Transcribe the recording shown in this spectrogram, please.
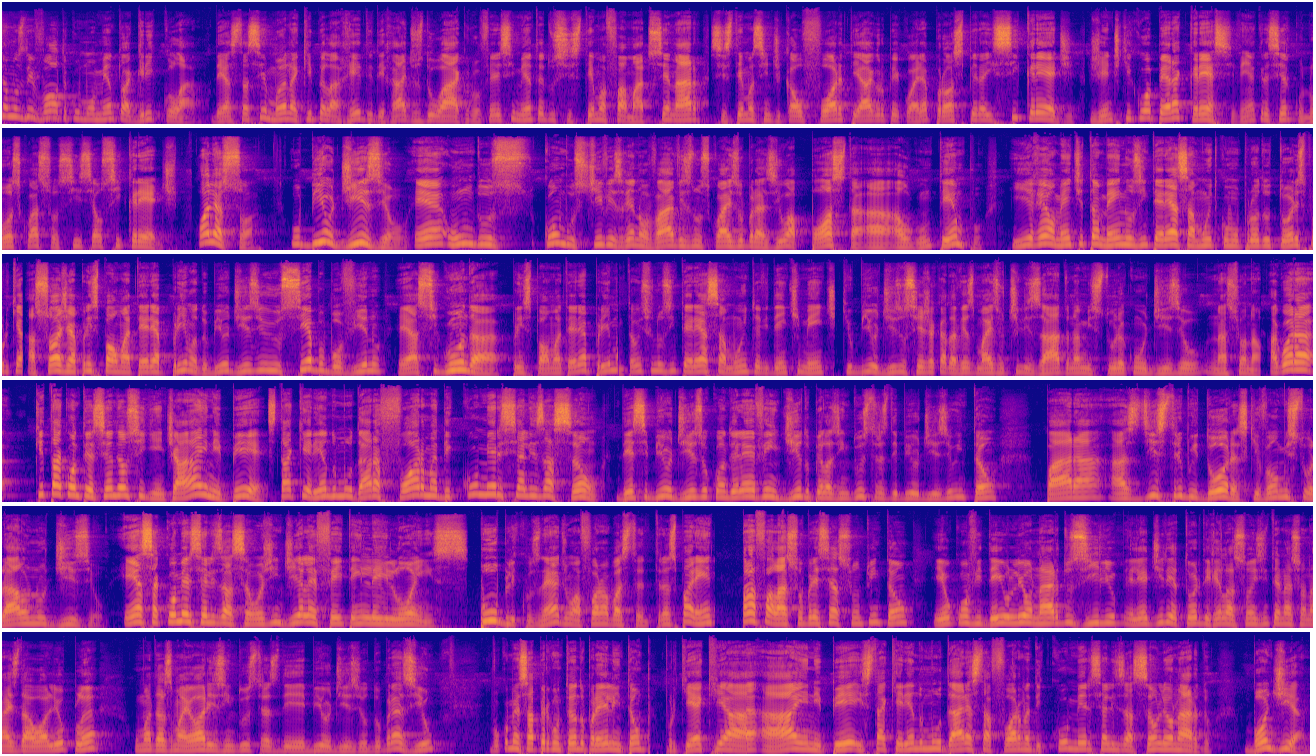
estamos de volta com o Momento Agrícola desta semana aqui pela Rede de Rádios do Agro. O oferecimento é do Sistema Famato Senar, Sistema Sindical Forte, Agropecuária Próspera e Cicred. Gente que coopera cresce. Venha crescer conosco, associe-se ao Cicred. Olha só, o biodiesel é um dos combustíveis renováveis nos quais o Brasil aposta há algum tempo e realmente também nos interessa muito como produtores, porque a soja é a principal matéria-prima do biodiesel e o sebo bovino é a segunda principal matéria-prima. Então isso nos interessa muito, evidentemente, que o biodiesel seja cada vez mais utilizado na mistura com o diesel nacional. Agora, que está acontecendo é o seguinte: a ANP está querendo mudar a forma de comercialização desse biodiesel quando ele é vendido pelas indústrias de biodiesel, então, para as distribuidoras que vão misturá-lo no diesel. Essa comercialização hoje em dia é feita em leilões públicos, né, de uma forma bastante transparente. Para falar sobre esse assunto, então, eu convidei o Leonardo Zílio, ele é diretor de Relações Internacionais da Oleoplan uma das maiores indústrias de biodiesel do Brasil. Vou começar perguntando para ele, então, por que é que a, a ANP está querendo mudar esta forma de comercialização, Leonardo. Bom dia.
